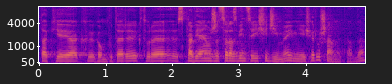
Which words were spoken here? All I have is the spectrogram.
takie jak komputery, które sprawiają, że coraz więcej siedzimy i mniej się ruszamy, prawda?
